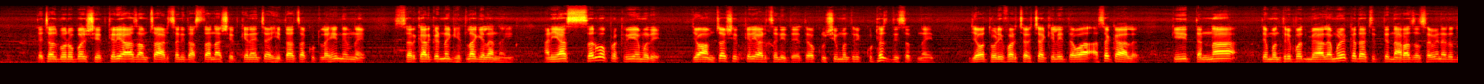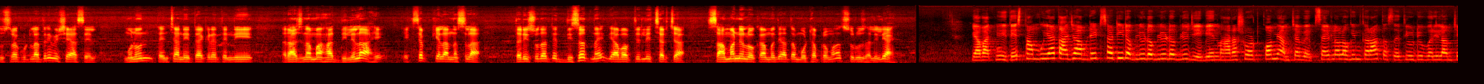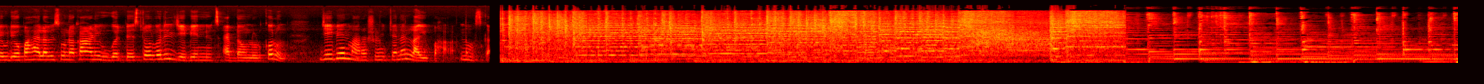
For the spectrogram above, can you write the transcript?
त्याच्याचबरोबर शेतकरी आज आमच्या अडचणीत असताना शेतकऱ्यांच्या हिताचा कुठलाही निर्णय सरकारकडनं घेतला गेला नाही. आणि या सर्व प्रक्रियेमध्ये जेव्हा आमचा शेतकरी अडचणीत आहे तेव्हा कृषी मंत्री कुठंच दिसत नाहीत. जेव्हा थोडीफार चर्चा केली तेव्हा असं कळालं की त्यांना ते मंत्रिपद मिळाल्यामुळे कदाचित ते नाराज असावे नाही तर दुसरा कुठला तरी विषय असेल. म्हणून त्यांच्या नेत्याकडे त्यांनी राजीनामा हा दिलेला आहे एक्सेप्ट केला नसला तरीसुद्धा ते दिसत नाहीत. याबाबतीतली चर्चा सामान्य लोकांमध्ये आता मोठ्या प्रमाणात सुरू झालेली आहे. या बातमी इथेच थांबूया. ताज्या अपडेटसाठी W W W J B N Maharashtra dot com या आमच्या वेबसाईटला लॉग इन करा. तसेच यूट्यूबवरील आमचे व्हिडिओ पाहायला विसरू नका आणि Google play स्टोअरवरील J B N news app download करून J B N Maharashtra news channel live पहा. नमस्कार.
